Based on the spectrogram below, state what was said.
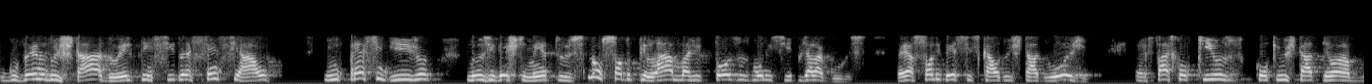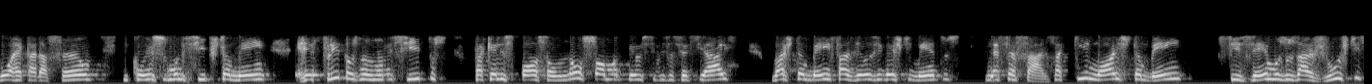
O governo do estado ele tem sido essencial, imprescindível nos investimentos não só do Pilar, mas de todos os municípios de Alagoas. É, a solidez fiscal do Estado hoje é, faz com que, os, com que o Estado tenha uma boa arrecadação e com isso os municípios também reflitam nos municípios para que eles possam não só manter os serviços essenciais, mas também fazer os investimentos necessários. Aqui nós também fizemos os ajustes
